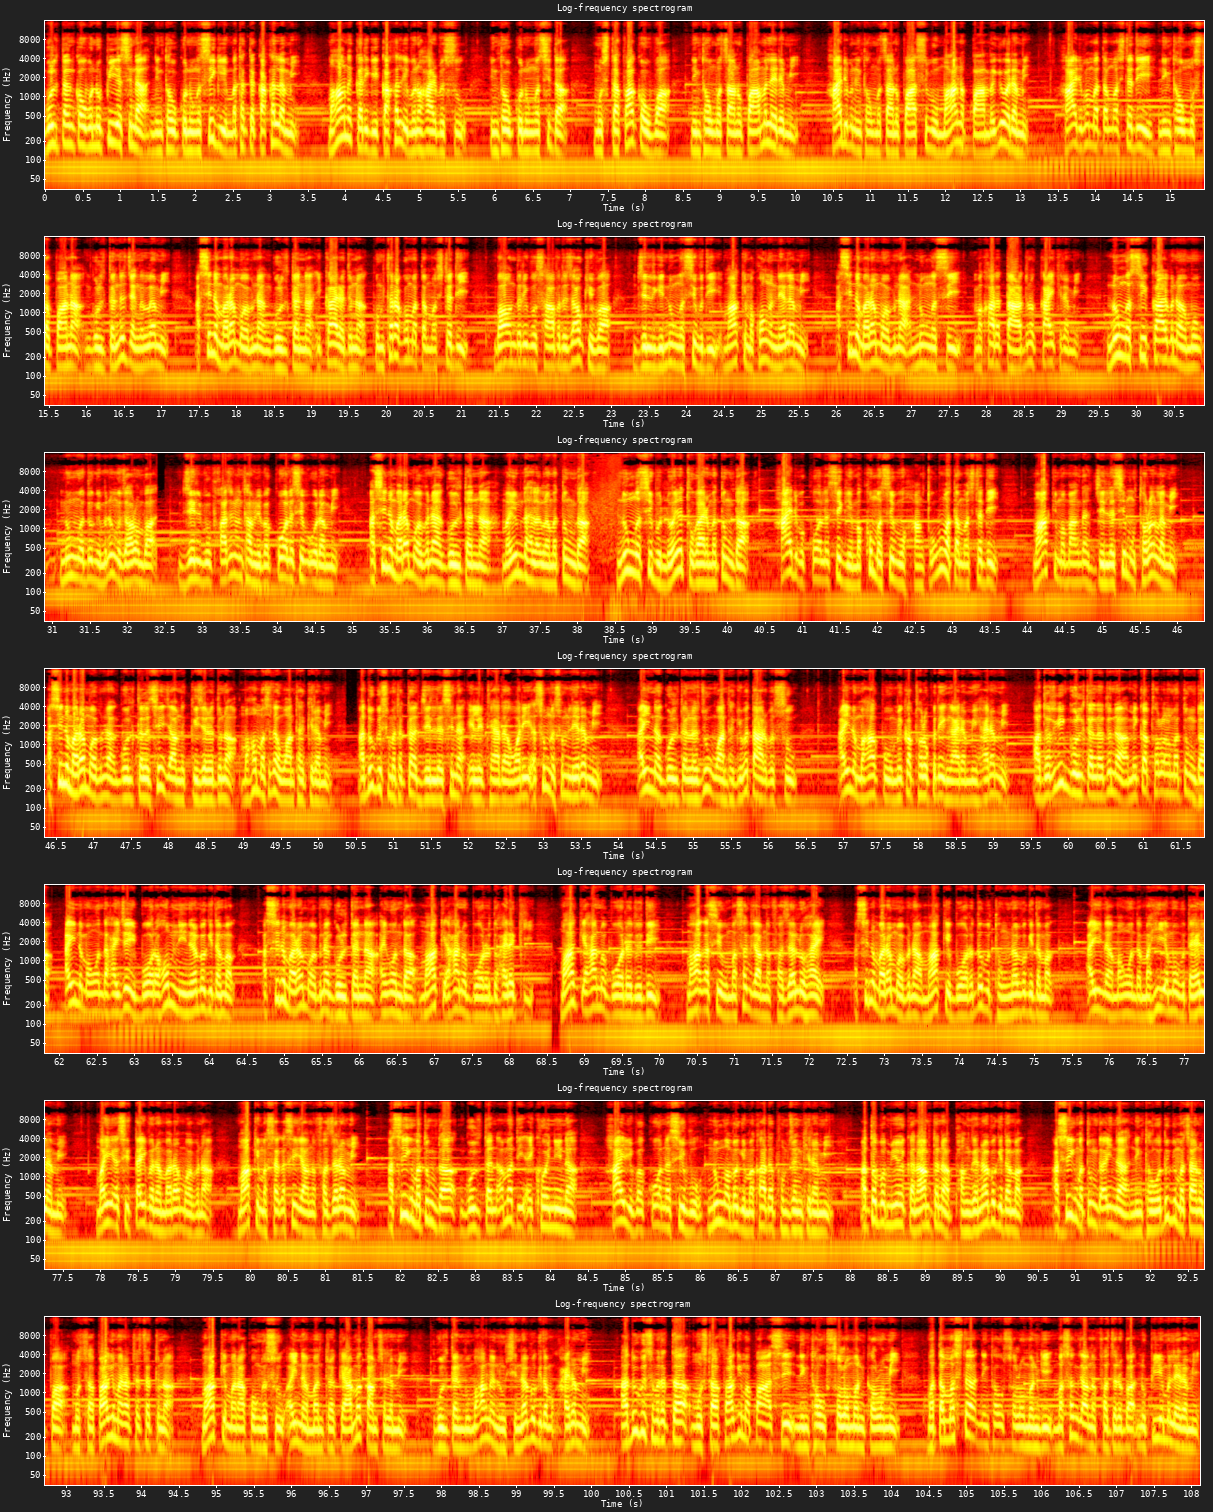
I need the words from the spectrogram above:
ꯒꯨꯜꯇꯟ ꯀꯧꯕ ꯅꯨꯄꯤ ꯑꯁꯤꯅ ꯅꯤꯡꯊꯧ ꯀꯣꯅꯨꯡ ꯑꯁꯤꯒꯤ ꯃꯊꯛꯇ ꯀꯥꯈꯠꯂꯝꯃꯤ ꯃꯍꯥꯛꯅ ꯀꯔꯤꯒꯤ ꯀꯥꯈꯠꯂꯤꯕꯅꯣ ꯍꯥꯏꯔꯕꯁꯨ ꯅꯤꯡꯊꯧ ꯀꯣꯅꯨꯡ ꯑꯁꯤꯗ ꯃꯨꯁꯇꯐꯥ ꯀꯧꯕ ꯅꯤꯡꯊꯧ ꯃꯆꯥꯅꯨꯄꯥ ꯑꯃ ꯂꯩꯔꯝꯃꯤ ꯍꯥꯏꯔꯤꯕ ꯅꯤꯡꯊꯧ ꯃꯆꯥꯅꯨꯄꯥ ꯑꯁꯤꯕꯨ ꯃꯍꯥꯛꯅ ꯄꯥꯝꯕꯒꯤ ꯑꯣꯏꯔꯝꯃꯤ ꯍꯥꯏꯔꯤꯕ ꯃꯇꯝ ꯑꯁꯤꯗꯗꯤ ꯅꯤꯡꯊꯧ ꯃꯨꯁꯇꯐꯥꯅ ꯒꯨꯜꯇꯟꯗ ꯖꯦꯡꯂꯛꯂꯝꯃꯤ ꯑꯁꯤꯅ ꯃꯔꯝ ꯑꯣꯏꯕꯅ ꯒꯨꯜꯇꯟꯅ ꯏꯀꯥꯏꯔꯗꯨꯅ ꯀꯨꯝꯊꯔꯛꯄ ꯃꯇꯝ ꯑꯁꯤꯗꯗꯤ ꯕꯥꯎꯟꯗꯔꯤꯕꯨ ꯁꯥꯕꯗ ꯌꯥꯎꯈꯤꯕ ꯖꯤꯜꯒꯤ ꯅꯨꯡ ꯑꯁꯤꯕꯨꯗꯤ ꯃꯍꯥꯛꯀꯤ ꯃꯈꯣꯡꯅ ꯅꯦꯠꯂꯝꯃꯤ ꯑꯁꯤꯅ ꯃꯔꯝ ꯑꯣꯏꯕꯅ ꯅꯨꯡ ꯑꯁꯤ ꯃꯈꯥꯗ ꯇꯥꯔꯗꯨꯅ ꯀꯥꯏꯈꯤꯔꯝꯃꯤ ꯅꯨꯡ ꯑꯁꯤ ꯀꯥꯏꯕꯅ ꯑꯃꯨꯛ ꯅꯨꯡ ꯑꯗꯨꯒꯤ ꯃꯅꯨꯡꯗ ꯌꯥꯎꯔꯝꯕ ꯖꯤꯜꯕꯨ ꯐꯥꯖꯤꯟꯗꯨꯅ ꯊꯝꯂꯤꯕ ꯀꯣꯜ ꯑꯁꯤꯕꯨ ꯎꯔꯝꯃꯤ ꯑꯁꯤꯅ ꯃꯔꯝ ꯑꯣꯏꯕꯅ ꯒꯨꯜꯇꯟꯅ ꯃꯌꯨꯝꯗ ꯍꯜꯂꯛꯂ ꯃꯇꯨꯡꯗ ꯅꯨꯡ ꯑꯁꯤꯕꯨ ꯂꯣꯏꯅ ꯊꯨꯒꯥꯏꯔ ꯃꯇꯨꯡꯗ ꯍꯥꯏꯔꯤꯕ ꯀꯣꯜ ꯑꯁꯤꯒꯤ ꯃꯈꯨꯝ ꯑꯁꯤꯕꯨ ꯍꯥꯡꯇꯣꯛꯄ ꯃꯇꯝ ꯑꯁꯤꯗꯗꯤ ꯃꯍꯥꯛꯀꯤ ꯃꯃꯥꯡꯗ ꯖꯤꯜ ꯑꯁꯤ ꯑꯃꯨꯛ ꯊꯣꯛꯂꯛꯂꯝꯃꯤ ꯑꯁꯤꯅ ꯃꯔꯝ ꯑꯣꯏꯕꯅ ꯒꯨꯜꯇꯟ ꯑꯁꯤ ꯌꯥꯝꯅ ꯀꯤꯖꯔꯗꯨꯅ ꯃꯐꯝ ꯑꯁꯤꯗ ꯋꯥꯟꯊꯈꯤꯔꯝꯃꯤ ꯑꯗꯨꯒꯤꯁꯨ ꯃꯊꯛꯇ ꯖꯤꯜ ꯑꯁꯤꯅ ꯑꯦꯂꯤꯊꯤꯌꯥꯗ ꯋꯥꯔꯤ ꯑꯁꯨꯝꯅ ꯁꯨꯝ ꯂꯤꯔꯝꯃꯤ ꯑꯩꯅ ꯒꯨꯜꯇꯟꯂꯁꯨ ꯋꯥꯟꯊꯈꯤꯕ ꯇꯥꯔꯕꯁꯨ ꯑꯩꯅ ꯃꯍꯥꯛꯄꯨ ꯃꯤꯀꯞ ꯊꯣꯛꯂꯛꯄꯗꯒꯤ ꯉꯥꯏꯔꯝꯃꯤ ꯍꯥꯏꯔꯝꯃꯤ ꯑꯗꯨꯗꯒꯤ ꯒꯨꯜꯇꯟ ꯑꯗꯨꯅ ꯃꯤꯀꯞ ꯊꯣꯛꯂꯛꯂ ꯃꯇꯨꯡꯗ ꯑꯩꯅ ꯃꯉꯣꯟꯗ ꯍꯥꯏꯖꯩ ꯕꯣꯔ ꯑꯍꯨꯝ ꯅꯤꯅꯕꯒꯤꯗꯃꯛ ꯑꯁꯤꯅ ꯃꯔꯝ ꯑꯣꯏꯕꯅ ꯒꯨꯜꯇꯟꯅ ꯑꯩꯉꯣꯟꯗ ꯃꯍꯥꯛꯀꯤ ꯑꯍꯥꯟꯕ ꯕꯣꯔ ꯑꯗꯨ ꯍꯥꯏꯔꯛꯈꯤ ꯃꯍꯥꯛꯀꯤ ꯑꯍꯥꯟꯕ ꯕꯣꯔ ꯑꯗꯨꯗꯤ ꯃꯍꯥꯛ ꯑꯁꯤꯕꯨ ꯃꯁꯛ ꯌꯥꯝꯅ ꯐꯖꯍꯜꯂꯨ ꯍꯥꯏ ꯑꯁꯤꯅ ꯃꯔꯝ ꯑꯣꯏꯕꯅ ꯃꯍꯥꯛꯀꯤ ꯕꯣꯔ ꯑꯗꯨꯕꯨ ꯊꯨꯡꯅꯕꯒꯤꯗꯃꯛ ꯑꯩꯅ ꯃꯉꯣꯟꯗ ꯃꯍꯤ ꯑꯃꯕꯨ ꯇꯩꯍꯜꯂꯝꯃꯤ ꯃꯍꯤ ꯑꯁꯤ ꯇꯩꯕꯅ ꯃꯔꯝ ꯑꯣꯏꯕꯅ ꯃꯍꯥꯛꯀꯤ ꯃꯁꯛ ꯑꯁꯤ ꯌꯥꯝꯅ ꯐꯖꯔꯝꯃꯤ ꯑꯁꯤꯒꯤ ꯃꯇꯨꯡꯗ ꯒꯨꯜꯇꯟ ꯑꯃꯗꯤ ꯑꯩꯈꯣꯏꯅꯤꯅ ꯍꯥꯏꯔꯤꯕ ꯀꯣꯟ ꯑꯁꯤꯕꯨ ꯅꯨꯡ ꯑꯃꯒꯤ ꯃꯈꯥꯗ ꯐꯨꯝꯖꯤꯟꯈꯤꯔꯝꯃꯤ ꯑꯇꯣꯞꯄ ꯃꯤꯑꯣꯏ ꯀꯅꯥꯝꯇꯅ ꯐꯪꯗꯅꯕꯒꯤꯗꯃꯛ ꯑꯁꯤꯒꯤ ꯃꯇꯨꯡꯗ ꯑꯩꯅ ꯅꯤꯡꯊꯧ ꯑꯗꯨꯒꯤ ꯃꯆꯥꯅꯨꯄꯥ ꯃꯨꯁꯇꯐꯥꯒꯤ ꯃꯅꯥꯛꯇ ꯆꯠꯇꯨꯅ ꯃꯍꯥꯛꯀꯤ ꯃꯅꯥꯀꯣꯡꯗꯁꯨ ꯑꯩꯅ ꯃꯟꯇ꯭ꯔ ꯀꯌꯥ ꯑꯃ ꯀꯥꯝꯁꯜꯂꯝꯃꯤ ꯒꯨꯜꯇꯟꯕꯨ ꯃꯍꯥꯛꯅ ꯅꯨꯡꯁꯤꯅꯕꯒꯤꯗꯃꯛ ꯍꯥꯏꯔꯝꯃꯤ ꯑꯗꯨꯒꯤꯁꯨ ꯃꯊꯛꯇ ꯃꯨꯁꯇꯐꯥꯒꯤ ꯃꯄꯥ ꯑꯁꯤ ꯅꯤꯡꯊꯧ ꯁꯣꯂꯣꯃꯟ ꯀꯧꯔꯝꯃꯤ ꯃꯇꯝ ꯑꯁꯤꯗ ꯅꯤꯡꯊꯧ ꯁꯣꯂꯣꯃꯟꯒꯤ ꯃꯁꯛ ꯌꯥꯝꯅ ꯐꯖꯔꯕ ꯅꯨꯄꯤ ꯑꯃ ꯂꯩꯔꯝꯃꯤ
